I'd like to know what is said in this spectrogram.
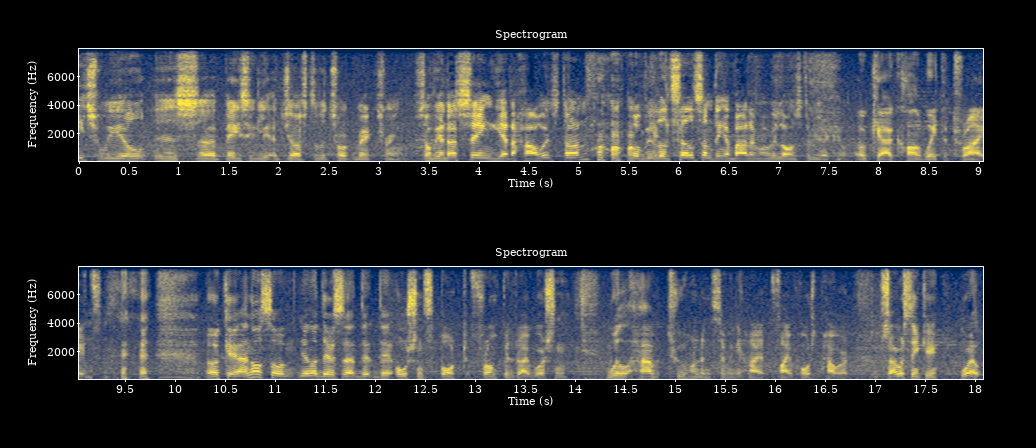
each wheel is uh, basically adjusted with torque vectoring so we're not saying yet how it's done but we will tell something about it when we launch the vehicle Okay, I can't wait to try it. okay, and also, you know, there's a, the, the Ocean Sport front-wheel drive version will have 275 horsepower. So I was thinking, well,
